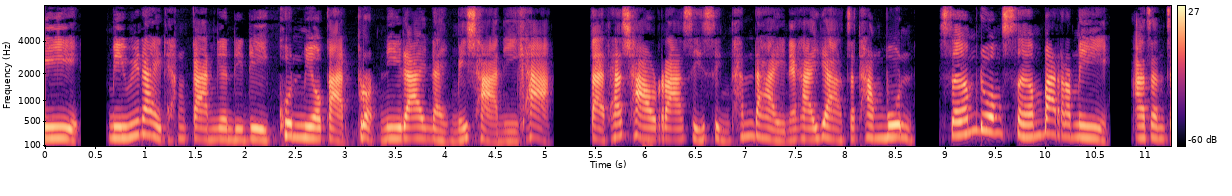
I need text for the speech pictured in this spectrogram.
ดีๆ มีวินัยทางการเงินดีๆ คุณมีโอกาสปลดหนี้ได้ในไม่ช้านี้ค่ะ แต่ถ้าชาวราศีสิงห์ท่านใดนะคะ อยากจะทำบุญ เสริมดวงเสริมบารมี อาจารย์เจ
